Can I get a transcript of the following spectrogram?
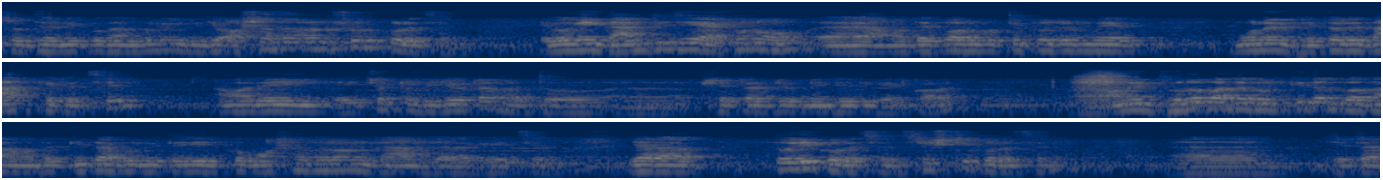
শ্রদ্ধেয় নিপু গাঙ্গুলি উনি যে অসাধারণ সুর করেছেন, এবং এই গানটি যে এখনও আমাদের পরবর্তী প্রজন্মের মনের ভেতরে দাগ কেটেছে, আমার এই ছোট্ট ভিডিওটা হয়তো সেটার জন্য ডেডিকেট করা। অনেক ধন্যবাদ এবং কৃতজ্ঞতা, আমাদের গীতাগুলিতে এরকম অসাধারণ গান যারা গেয়েছেন, যারা তৈরি করেছেন, সৃষ্টি করেছেন যেটা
